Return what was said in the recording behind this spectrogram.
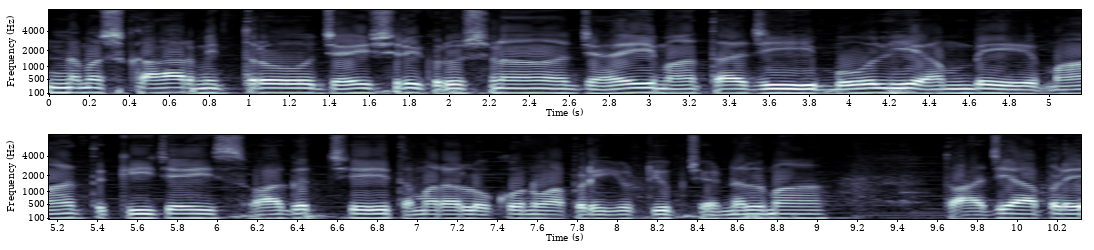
નમસ્કાર મિત્રો, જય શ્રી કૃષ્ણ, જય માતાજી. બોલીએ અંબે, માત કી જય. સ્વાગત છે તમારા લોકોનું આપણી યુટ્યુબ ચેનલમાં. તો આજે આપણે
